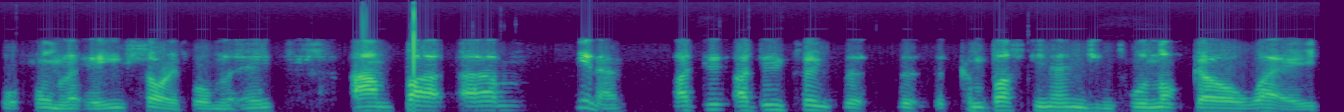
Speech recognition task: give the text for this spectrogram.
for Formula E. Sorry, Formula E. Um, but um, you know, I do I do think that, that the combustion engines will not go away,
